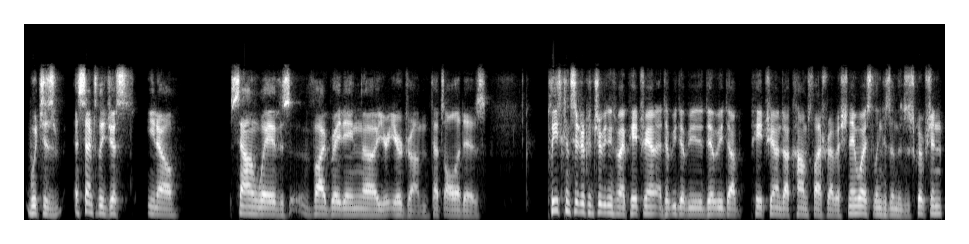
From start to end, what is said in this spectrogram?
which is essentially just you know sound waves vibrating uh, your eardrum. That's all it is. Please consider contributing to my Patreon at www.patreon.com slash. Link is in the description.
